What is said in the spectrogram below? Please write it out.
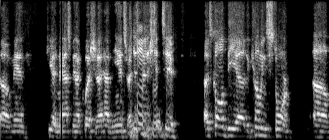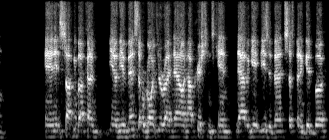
oh man, if you hadn't asked me that question, I'd have the answer. I just finished it too. It's called the uh, the Coming Storm, um, and it's talking about kind of you know the events that we're going through right now and how Christians can navigate these events. That's been a good book.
